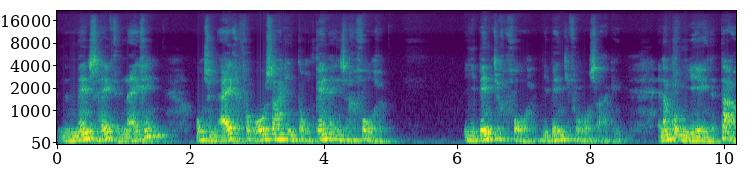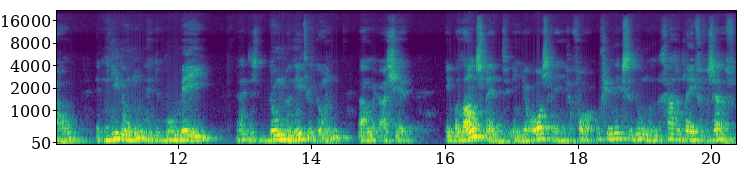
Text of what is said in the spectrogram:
de mens heeft een neiging om zijn eigen veroorzaking te ontkennen in zijn gevolgen. Je bent je gevolgen, je bent je veroorzaking. En dan kom je weer in de taal, het niet doen, het woe-wee, dus doen door niet te doen. Namelijk als je in balans bent in je oorzaak en je gevolg, hoef je niks te doen, want dan gaat het leven vanzelf.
